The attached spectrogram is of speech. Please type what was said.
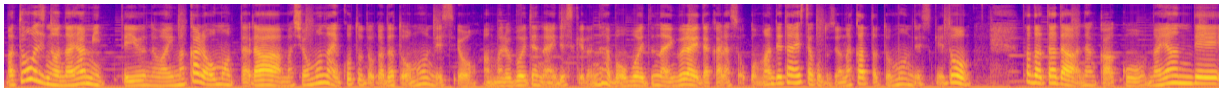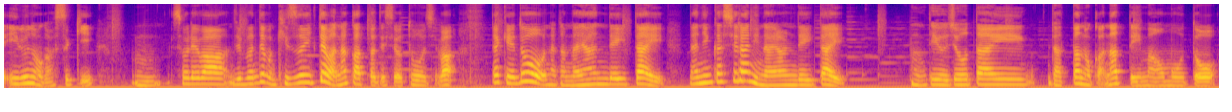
まあ、当時の悩みっていうのは今から思ったら、まあ、しょうもないこととかだと思うんですよ。あんまり覚えてないですけどね。多分覚えてないぐらいだからそこまで大したことじゃなかったと思うんですけどただただなんかこう悩んでいるのが好き、うん、それは自分でも気づいてはなかったですよ当時は。だけどなんか悩んでいたい。何かしらに悩んでいたい、うん、っていう状態だったのかなって今思うと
